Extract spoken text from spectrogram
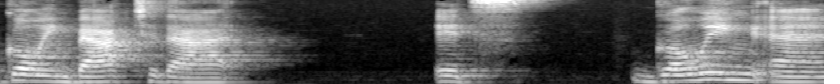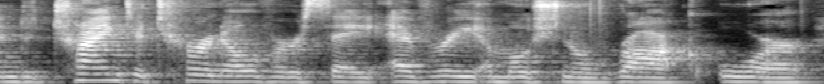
going back to that, it's going and trying to turn over, say, every emotional rock or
